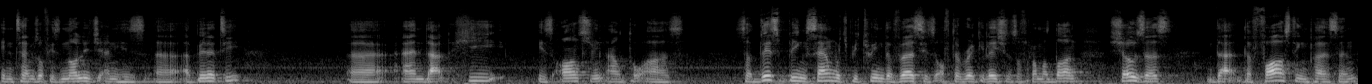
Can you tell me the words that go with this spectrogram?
in terms of His knowledge and His uh, ability uh, and that He is answering our du'as. So this being sandwiched between the verses of the regulations of Ramadan shows us that the fasting person,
